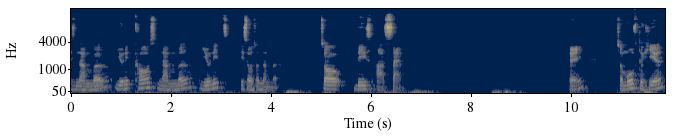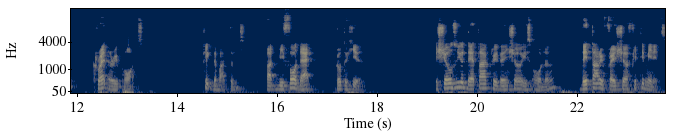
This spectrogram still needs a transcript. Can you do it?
is number unit cost number unit is also number. So these are same. Okay so move to here create a report. Click the buttons but before that go to here. It shows you data credential is owner data refresher 50 minutes.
